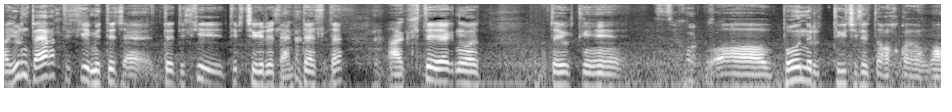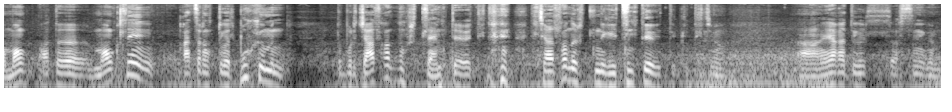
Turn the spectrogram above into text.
А ер нь байгаль дэлхий мэдээж э, тэ дэлхий тэр чигээрээ л та. А гэхдээ яг нөгөө одоо юу гэдгийг Аа бөөнөр тэгж хэлээд байгаа байхгүй юу? Мон одоо Монголын газар нутаг бол бүх юм нь бүр жалганд хүртэл амьтай байдаг тийм. Жалганд хүртэл нэг эзэнтэй байдаг гэдэг ч юм. Аа ягаад гэвэл бас нэг юм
